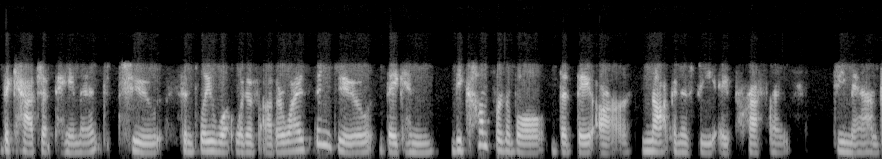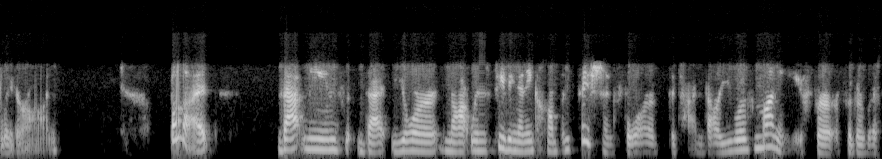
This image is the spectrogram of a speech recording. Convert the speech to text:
the catch up payment to simply what would have otherwise been due, they can be comfortable that they are not going to see a preference demand later on. But that means that you're not receiving any compensation for the time value of money, for, for the risk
